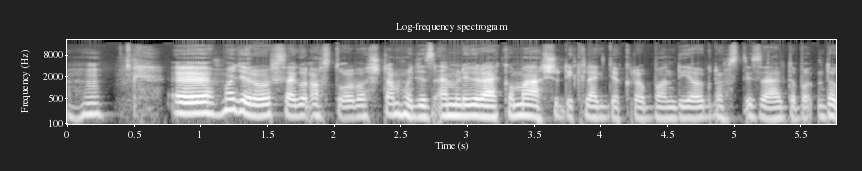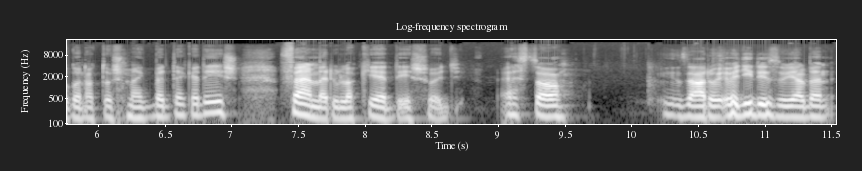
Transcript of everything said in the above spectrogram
Uh-huh. Magyarországon azt olvastam, hogy az emlőrák a második leggyakrabban diagnosztizált daganatos megbetegedés. Felmerül a kérdés, hogy ezt a záró, vagy idézőjelben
